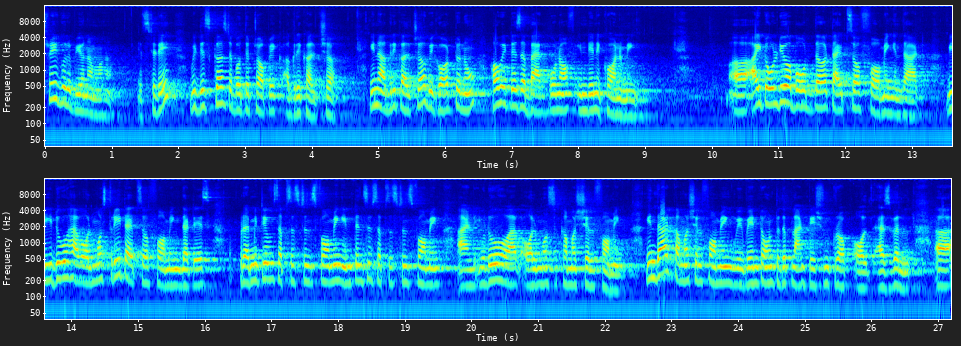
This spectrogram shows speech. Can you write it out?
Sri Gurubhyo Namaha. Yesterday we discussed about the topic agriculture. In agriculture we got to know how it is a backbone of Indian economy. Uh, I told you about the types of farming in that. We do have almost three types of farming that is primitive subsistence farming, intensive subsistence farming and you do have almost commercial farming. In that commercial farming we went on to the plantation crop all, as well uh,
